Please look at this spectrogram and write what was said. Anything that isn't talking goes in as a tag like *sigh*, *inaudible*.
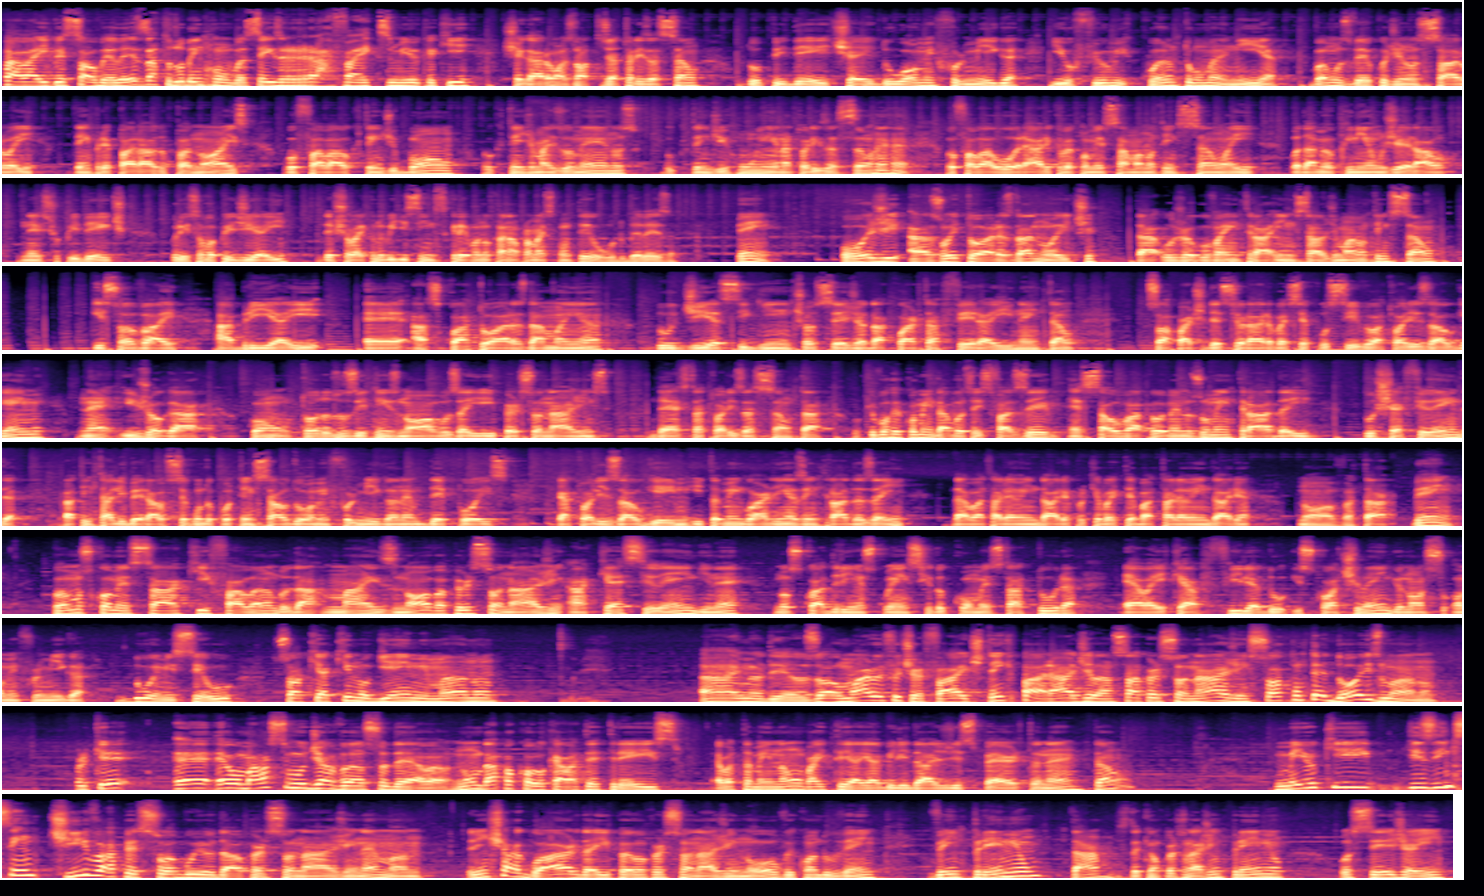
Fala aí pessoal, beleza? Tudo bem com vocês? Rafa X Milk aqui. Chegaram as notas de atualização do update aí do Homem-Formiga e o filme Quantum Mania. Vamos ver o que o dinossauro aí tem preparado para nós. Vou falar o que tem de bom, o que tem de mais ou menos, o que tem de ruim na atualização. *laughs* vou falar o horário que vai começar a manutenção aí. Vou dar minha opinião geral neste update. Por isso eu vou pedir aí, deixa o like no vídeo e se inscreva no canal para mais conteúdo, beleza? Bem, Hoje, às 8 horas da noite, tá? O jogo vai entrar em estado de manutenção e só vai abrir aí é, às 4 horas da manhã do dia seguinte, ou seja, da quarta-feira aí, né? Então, só a partir desse horário vai ser possível atualizar o game, né? E jogar com todos os itens novos aí e personagens desta atualização, tá? O que eu vou recomendar vocês fazer é salvar pelo menos uma entrada aí do chefe lenda para tentar liberar o segundo potencial do Homem-Formiga, né? Depois de atualizar o game. E também guardem as entradas aí da Batalha Lendária, porque vai ter Batalha Lendária nova, tá? Bem, vamos começar aqui falando da mais nova personagem, a Cassie Lang, né? Nos quadrinhos conhecido como Estatura. Ela aí que é a filha do Scott Lang, o nosso Homem-Formiga do MCU. Só que aqui no game, mano, Ai, meu Deus. Ó, o Marvel Future Fight tem que parar de lançar personagem só com T2, mano. Porque é, é o máximo de avanço dela. Não dá pra colocar ela T3. Ela também não vai ter aí a habilidade de esperta, né? Então, meio que desincentiva a pessoa a buildar o personagem, né, mano? A gente aguarda aí pelo personagem novo e quando vem, vem Premium, tá? Esse daqui é um personagem Premium, ou seja, aí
